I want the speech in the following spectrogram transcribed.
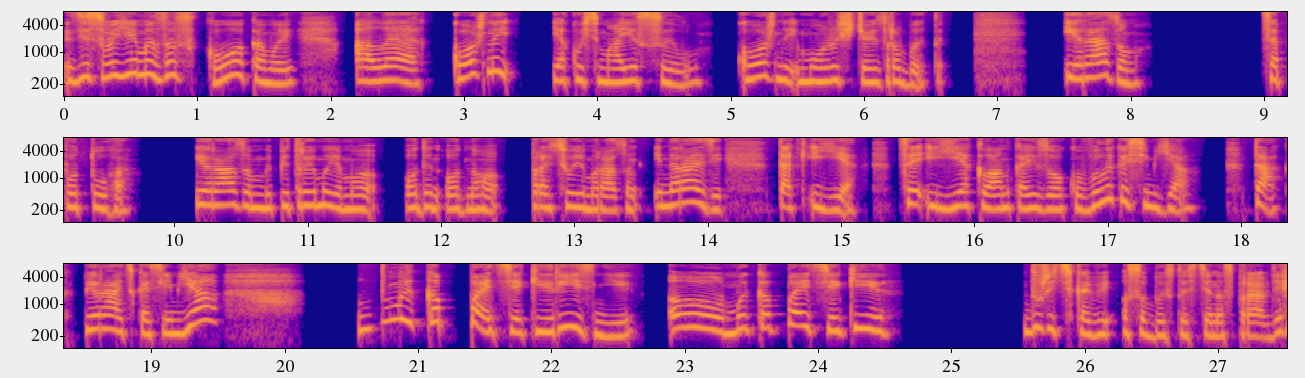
зі своїми заскоками, але кожний якусь має силу, кожний може щось зробити. І разом це потуга. І разом ми підтримуємо один одного, працюємо разом. І наразі так і є. Це і є клан Кайзоку, велика сім'я. Так, піратська сім'я. Ми капець, які різні. О, ми капець, які дуже цікаві особистості насправді.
